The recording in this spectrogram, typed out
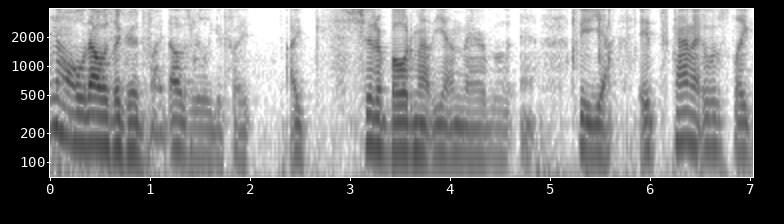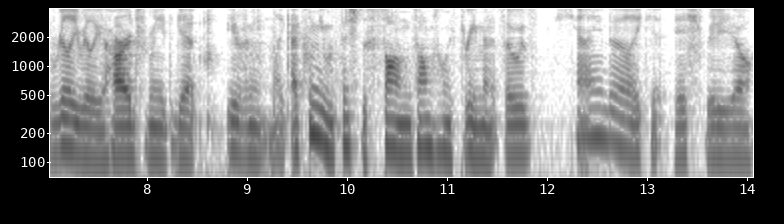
No, that was a good fight. That was a really good fight. I should have bowed him at the end there, but eh. see, yeah, it's kind of it was like really, really hard for me to get even like I couldn't even finish the song. The song was only three minutes, so it was kind of like a ish video.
